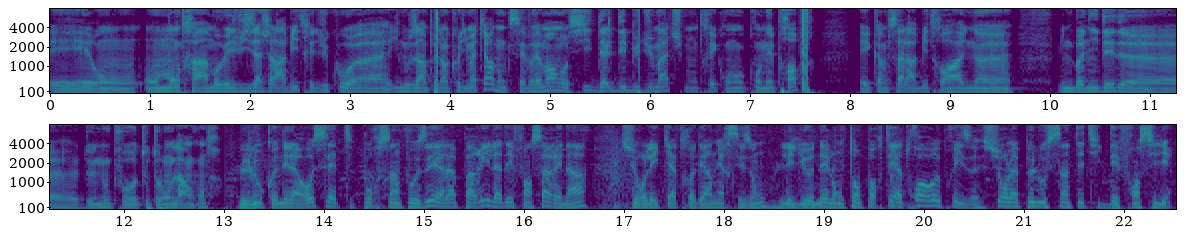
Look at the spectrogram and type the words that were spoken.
et on, montre un mauvais visage à l'arbitre et du coup euh, il nous a un peu dans le collimateur donc c'est vraiment aussi dès le début du match montrer qu'on est propre et comme ça l'arbitre aura une une bonne idée de, de nous pour tout au long de la rencontre. Le Loup connaît la recette pour s'imposer à la Paris La Défense Arena. Sur les quatre dernières saisons, les Lyonnais l'ont emporté à trois reprises sur la pelouse synthétique des Franciliens.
